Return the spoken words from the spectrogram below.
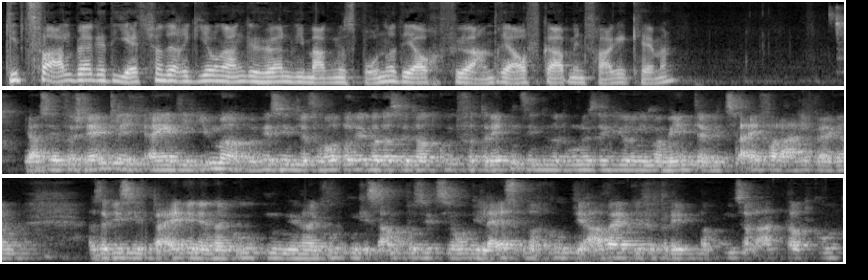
Gibt es Vorarlberger, die jetzt schon der Regierung angehören, wie Magnus Brunner, die auch für andere Aufgaben in Frage kämen? Ja, selbstverständlich, eigentlich immer. Aber wir sind ja froh darüber, dass wir dort gut vertreten sind in der Bundesregierung. Im Moment ja mit zwei Vorarlbergern. Also die sind beide in einer guten, in einer guten Gesamtposition. Die leisten auch gute Arbeit, die vertreten auch unser Land dort gut.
